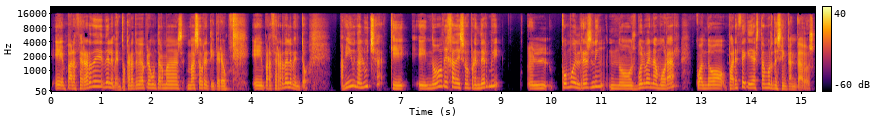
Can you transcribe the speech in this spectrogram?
Eh, para cerrar del evento, que ahora te voy a preguntar más, más sobre ti, pero eh, para cerrar del evento, a mí hay una lucha que eh, no deja de sorprenderme cómo el wrestling nos vuelve a enamorar cuando parece que ya estamos desencantados.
